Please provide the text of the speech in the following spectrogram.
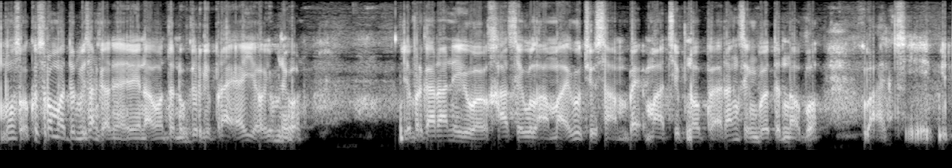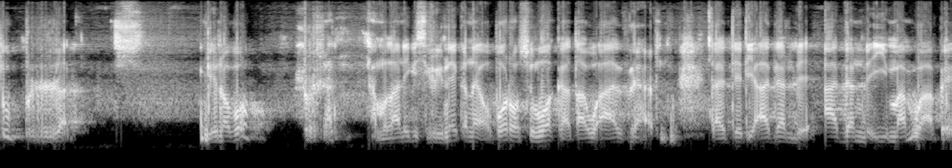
Mosok ke Ramadan bisa enggak ya nak wonten udzur ki prek ya ya menika. Ya perkara ini khas ulama itu juga sampai wajib no barang sing buatan nopo wajib itu berat. Ya nopo berat. Nah mulai ini sirine kena opo Rasulullah gak tahu adzan. Jadi adzan be adzan be imam ku apa?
